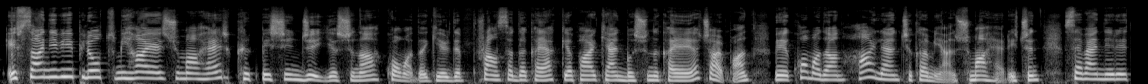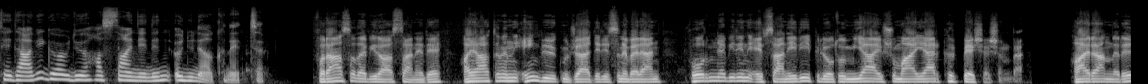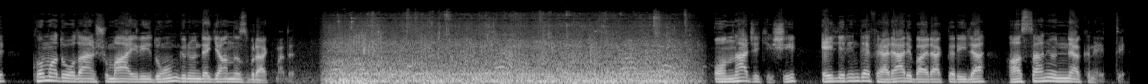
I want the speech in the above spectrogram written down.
Efsanevi pilot Michael Schumacher 45. yaşına komada girdi. Fransa'da kayak yaparken başını kayaya çarpan ve komadan halen çıkamayan Schumacher için sevenleri tedavi gördüğü hastanenin önüne akın etti. Fransa'da bir hastanede hayatının en büyük mücadelesini veren Formula 1'in efsanevi pilotu Michael Schumacher 45 yaşında. Hayranları komada olan Schumacher'i doğum gününde yalnız bırakmadı. Onlarca kişi ellerinde Ferrari bayraklarıyla hastane önüne akın etti.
